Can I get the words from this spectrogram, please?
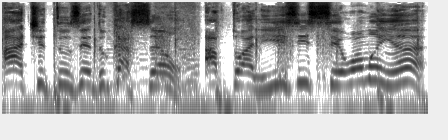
Atitudes Educação. Atualize seu amanhã.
